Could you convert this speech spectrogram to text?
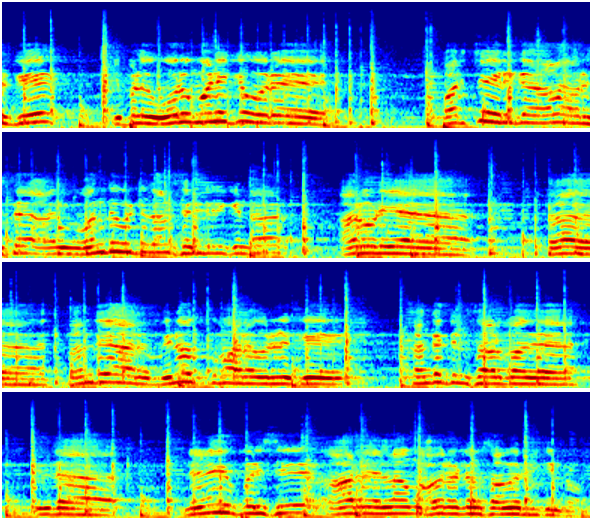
அவருக்கு இப்பொழுது ஒரு மணிக்கு ஒரு பரீட்சை இருக்கிறதால அவர் செ- தான் சென்றிருக்கின்றார். அவருடைய தந்தையார் வினோத்குமார் அவர்களுக்கு சங்கத்தின் சார்பாக இந்த நினைவு பரிசு ஆறுதல் எல்லாம் அவரிடம் சமர்ப்பிக்கின்றோம்.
